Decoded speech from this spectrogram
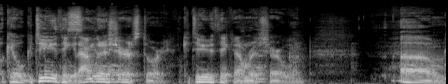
Okay, well, continue thinking. I'm going to share a story. Continue thinking. I'm going to share one. Um,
